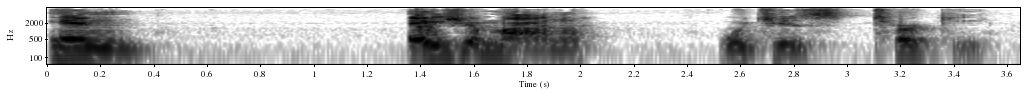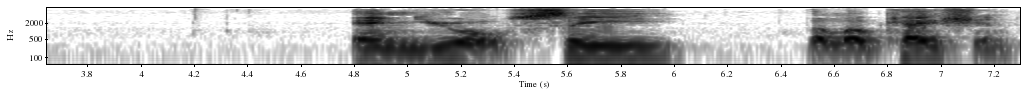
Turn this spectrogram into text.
In Asia Minor, which is Turkey, and you'll see the location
